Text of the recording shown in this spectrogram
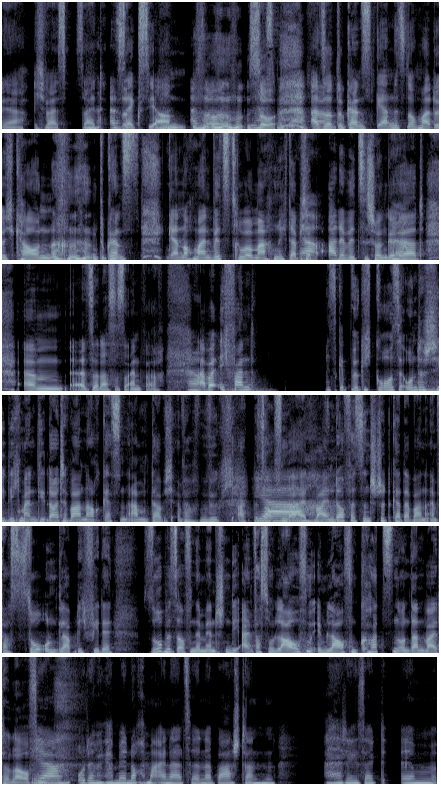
ja, ich weiß, seit Also- sechs Jahren. also, so, einfach. also du kannst gerne jetzt nochmal durchkauen. Du kannst gerne nochmal einen Witz drüber machen. Ich glaube, ich Ja. habe alle Witze schon Ja. gehört. Ähm, also lass es einfach. Ja. Aber ich fand, es gibt wirklich große Unterschiede. Ich meine, die Leute waren auch gestern Abend, glaube ich, einfach wirklich arg besoffen, Ja. weil halt Weindorf ist in Stuttgart. Da waren einfach so unglaublich viele so besoffene Menschen, die einfach so laufen, im Laufen kotzen und dann weiterlaufen. Ja, oder dann kam ja noch mal einer, als wir in der Bar standen, hat er gesagt, ähm,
